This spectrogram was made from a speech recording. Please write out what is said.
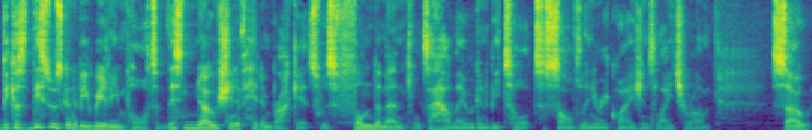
because this was going to be really important. This notion of hidden brackets was fundamental to how they were going to be taught to solve linear equations later on. So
